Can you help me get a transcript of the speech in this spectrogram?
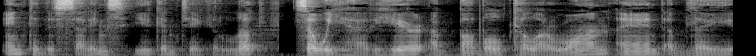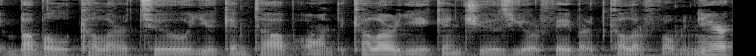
into the settings. You can take a look. So we have here a bubble color one and the bubble color two. You can tap on the color. You can choose your favorite color from here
